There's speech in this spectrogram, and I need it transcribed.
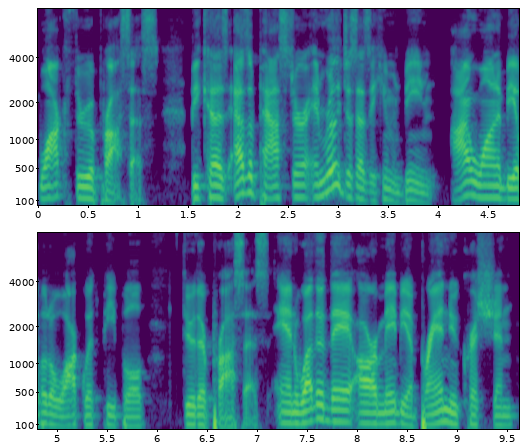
walk through a process. Because as a pastor, and really just as a human being, I want to be able to walk with people through their process. And whether they are maybe a brand new Christian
